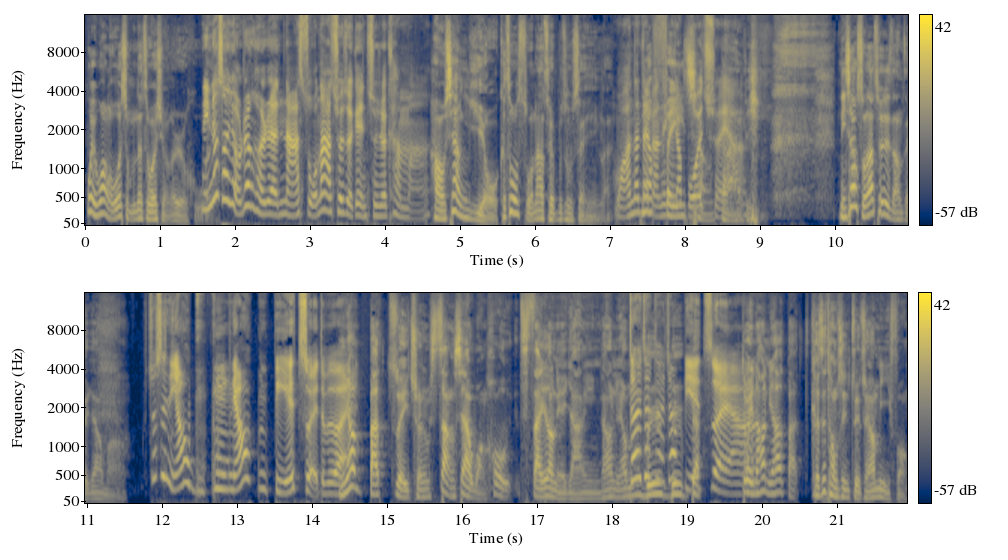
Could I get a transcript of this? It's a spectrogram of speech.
我也忘了为什么那时候会选二胡。你那时候有任何人拿唢呐吹嘴给你吹吹看吗？好像有，可是我唢呐吹不出声音来。哇，那代表你比较不会吹啊。你知道唢呐吹嘴长怎样吗？就是你要嗯，你要瘪嘴，对不对？你要把嘴唇上下往后塞到你的牙龈，然后你要对对对，叫瘪嘴啊。对，然后你要把，可是同时你嘴唇要密封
